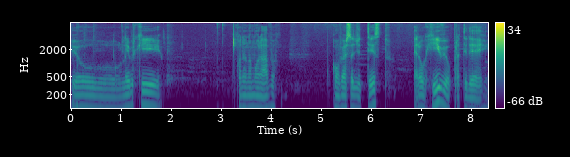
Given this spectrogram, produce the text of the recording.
Eu lembro que quando eu namorava, conversa de texto era horrível para TDR.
